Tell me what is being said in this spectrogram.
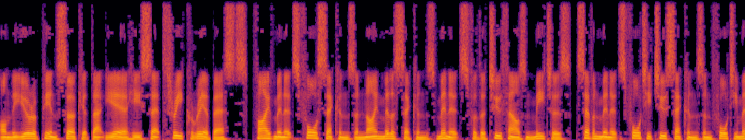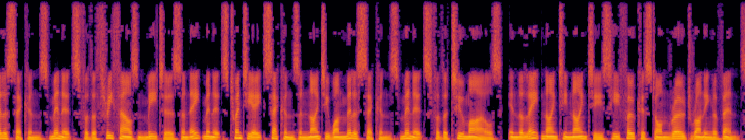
On the European circuit that year he set three career bests, 5 minutes 4 seconds and 9 milliseconds minutes for the 2000 meters, 7 minutes 42 seconds and 40 milliseconds minutes for the 3000 meters and 8 minutes 28 seconds and 91 milliseconds minutes for the 2 miles. In the late 1990s he focused on road running events.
